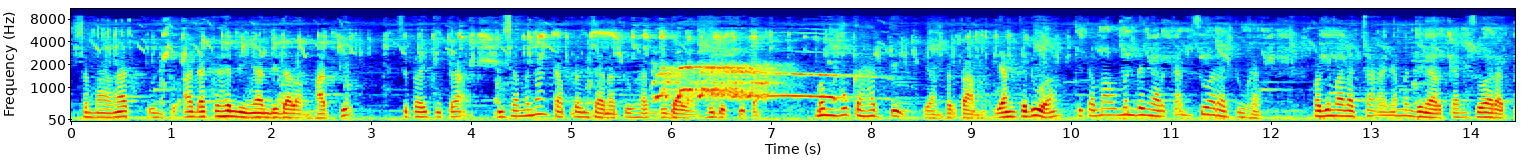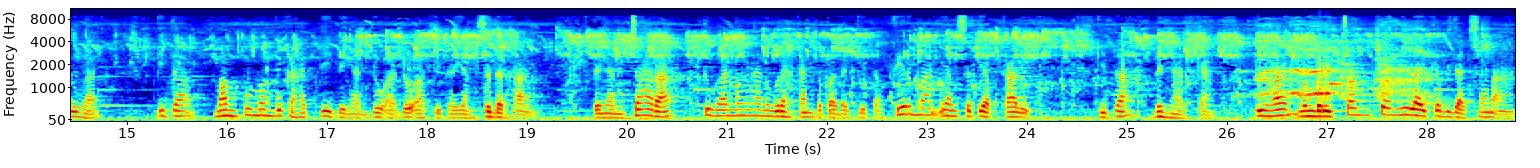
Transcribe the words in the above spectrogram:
semangat untuk ada keheningan di dalam hati supaya kita bisa menangkap rencana Tuhan di dalam hidup kita. Membuka hati yang pertama. Yang kedua, kita mau mendengarkan suara Tuhan. Bagaimana caranya mendengarkan suara Tuhan? Kita mampu membuka hati dengan doa-doa kita yang sederhana. Dengan cara Tuhan menganugerahkan kepada kita firman yang setiap kali kita dengarkan. Tuhan memberi contoh nilai kebijaksanaan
